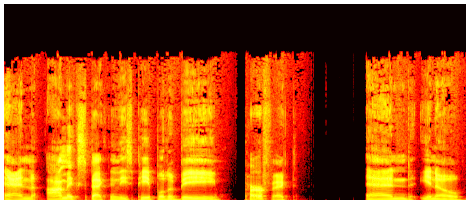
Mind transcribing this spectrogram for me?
and i'm expecting these people to be perfect and you know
